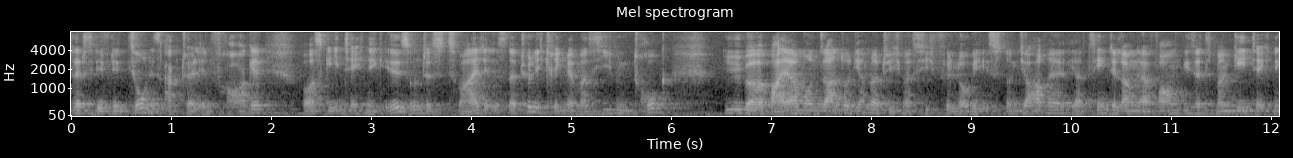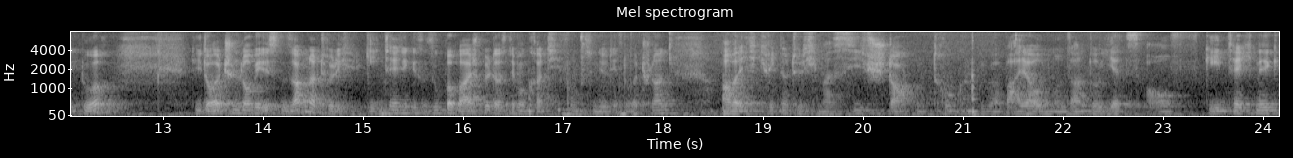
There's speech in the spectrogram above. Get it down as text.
selbst die Definition ist aktuell in Frage, was Gentechnik ist. Und das Zweite ist, natürlich kriegen wir massiven Druck über Bayer Monsanto, die haben natürlich massiv für Lobbyisten und Jahre, jahrzehntelange Erfahrung, wie setzt man Gentechnik durch. Die deutschen Lobbyisten sagen natürlich, Gentechnik ist ein super Beispiel, dass Demokratie funktioniert in Deutschland, aber ich kriege natürlich massiv starken Druck über Bayer und Monsanto jetzt auf Gentechnik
